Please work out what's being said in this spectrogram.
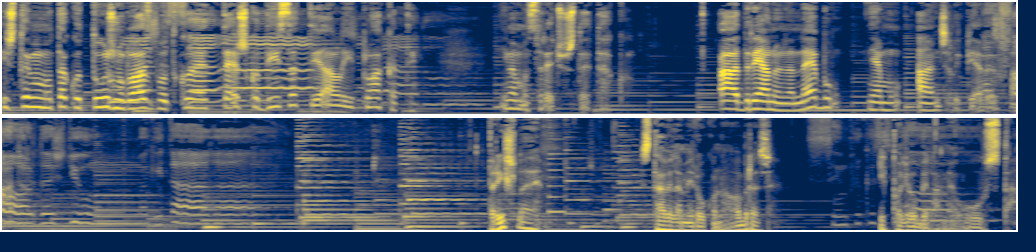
i što imamo tako tužnu glazbu od koje je teško disati, ali i plakati. Imamo sreću što je tako. A Adriano je na nebu, njemu anđeli pjevaju guitarra Prišla je, stavila mi ruku na obraz i poljubila me u usta.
